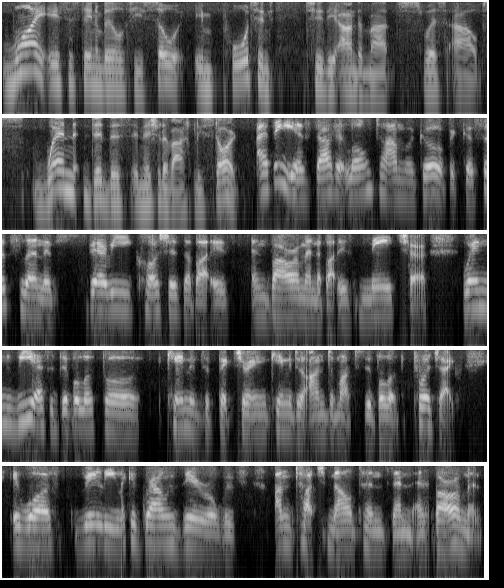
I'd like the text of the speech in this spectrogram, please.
why is sustainability so important to the Andermatt Swiss Alps? When did this initiative actually start? I think it has started a long time ago because Switzerland is very cautious about its environment, about its nature. When we as a developer came into picture and came into Andermatt to develop the project, it was really like a ground zero with untouched mountains and environment.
